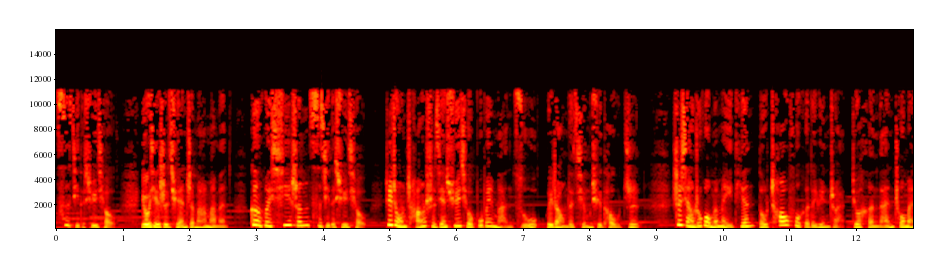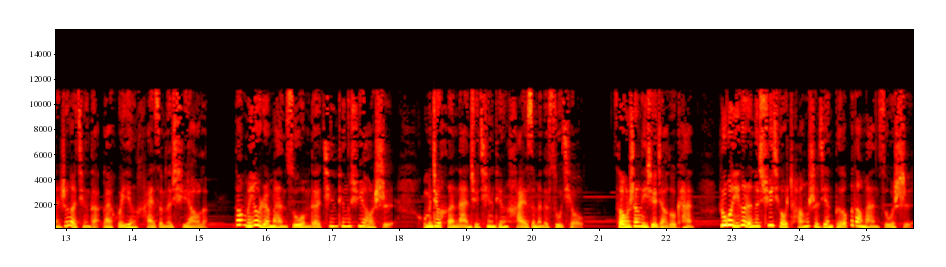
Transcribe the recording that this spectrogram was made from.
自己的需求，尤其是全职妈妈们更会牺牲自己的需求。这种长时间需求不被满足，会让我们的情绪透支。试想，如果我们每天都超负荷的运转，就很难充满热情的来回应孩子们的需要了。当没有人满足我们的倾听需要时，我们就很难去倾听孩子们的诉求。从生理学角度看。如果一个人的需求长时间得不到满足时，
